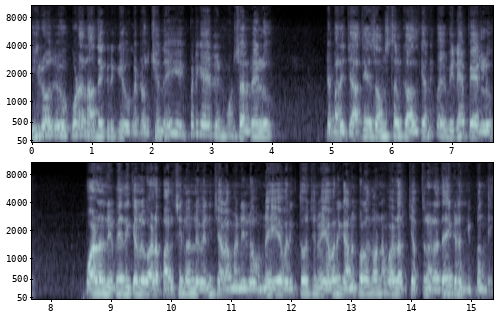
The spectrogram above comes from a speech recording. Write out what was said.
ఈరోజు కూడా నా దగ్గరికి ఒకటి వచ్చింది. ఇప్పటికే రెండు మూడు సర్వేలు. అంటే మరి జాతీయ సంస్థలు కాదు కానీ కొంచెం వినే పేర్లు. వాళ్ళ నివేదికలు వాళ్ళ పరిశీలనలు ఇవన్నీ చలమణిలో ఉన్నాయి. ఎవరికి తోచిన ఎవరికి అనుకూలంగా ఉన్నా వాళ్ళకి చెప్తున్నారు. అదే ఇక్కడ ఇబ్బంది.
